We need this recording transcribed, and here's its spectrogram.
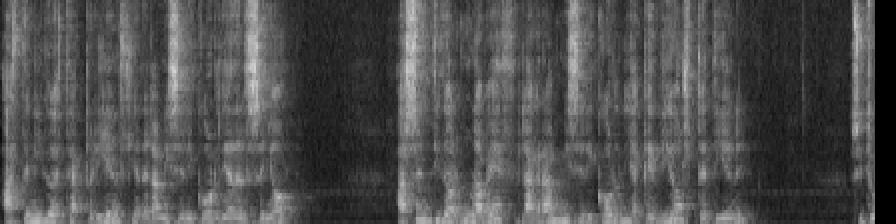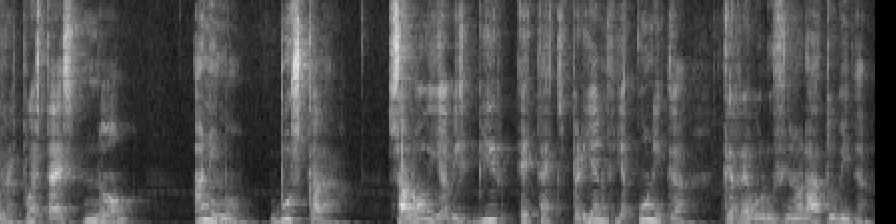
¿Has tenido esta experiencia de la misericordia del Señor? ¿Has sentido alguna vez la gran misericordia que Dios te tiene? Si tu respuesta es no, ánimo, búscala. Sal hoy a vivir esta experiencia única que revolucionará tu vida.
